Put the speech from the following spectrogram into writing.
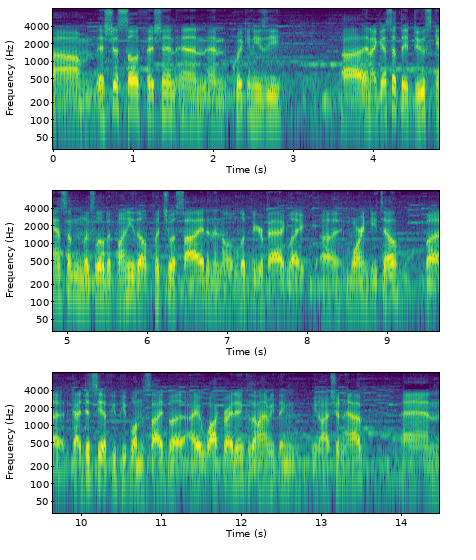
Um, it's just so efficient and, and quick and easy. Uh, and I guess if they do scan something that looks a little bit funny, they'll put you aside and then they'll look through your bag like uh, more in detail. But I did see a few people on the side, but I walked right in because I don't have anything you know I shouldn't have, and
